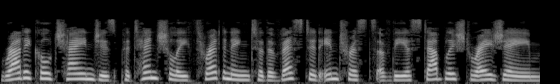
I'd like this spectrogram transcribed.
Radical change is potentially threatening to the vested interests of the established regime.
